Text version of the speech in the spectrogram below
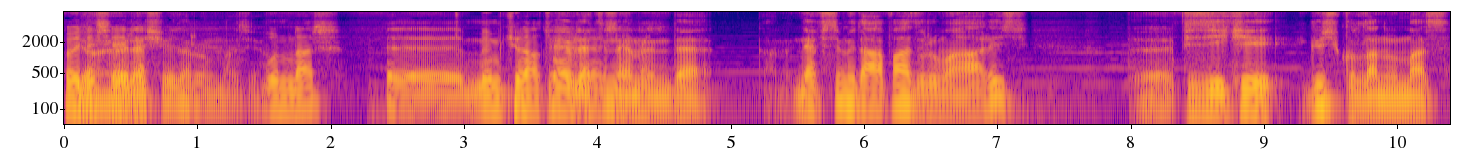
Öyle Yok, şeyler. Öyle şeyler olmaz yok. Bunlar e, mümkünat olmayan Devletin şeyler. emrinde yani nefsi müdafaa durumu hariç e, fiziki güç kullanılmaz.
